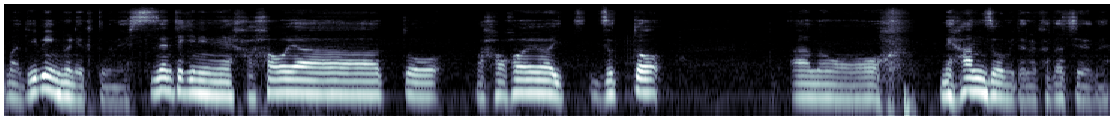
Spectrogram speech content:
まあ、リビングに行くとね必然的にね母親と、まあ、母親はずっとあの 涅槃像みたいな形でね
